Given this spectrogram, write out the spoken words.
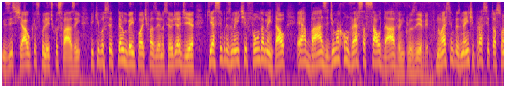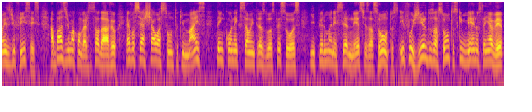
Existe algo que os políticos fazem e que você também pode fazer no seu dia a dia, que é simplesmente fundamental, é a base de uma conversa saudável, inclusive. Não é simplesmente para situações difíceis. A base de uma conversa saudável é você achar o assunto que mais tem conexão entre as duas pessoas e permanecer nestes assuntos e fugir dos assuntos que menos têm a ver.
